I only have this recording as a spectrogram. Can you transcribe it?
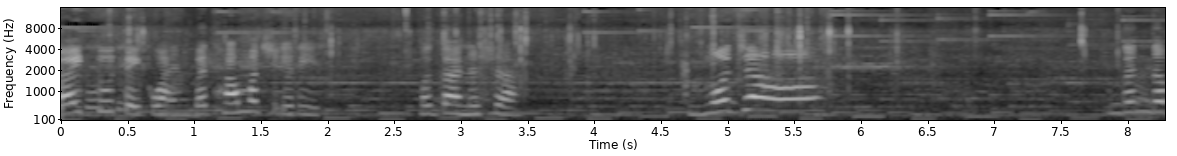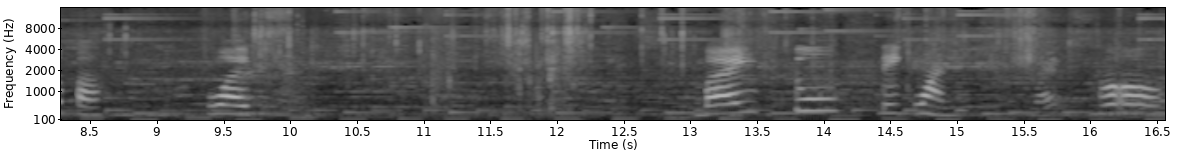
buy two, take one. But how much it is? Magkano siya? Moja, oh. Ang ganda pa. Wipes. Buy two, take one. White? Oo.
